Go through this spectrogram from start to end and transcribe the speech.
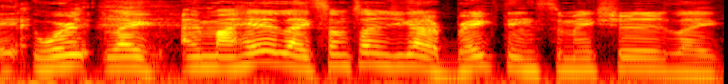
it, we're like in my head, like sometimes you gotta break things to make sure, like,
